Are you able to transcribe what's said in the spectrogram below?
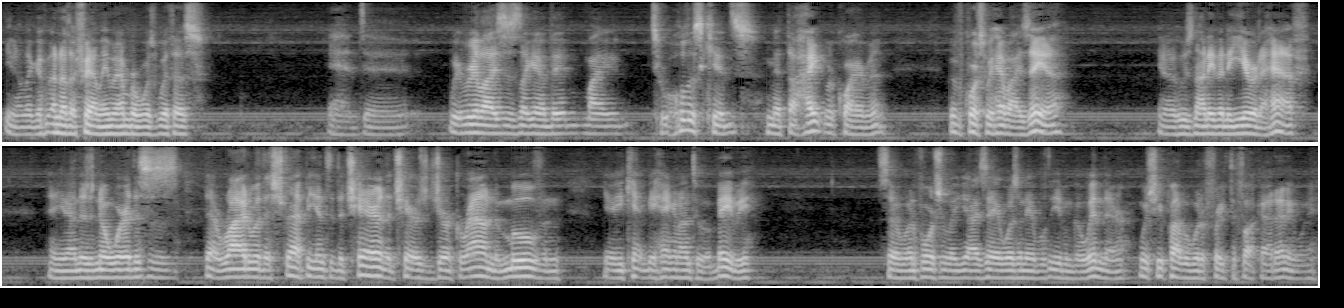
you know, like another family member was with us and uh, we realized is like you know, they, my two oldest kids met the height requirement. Of course, we have Isaiah, you know, who's not even a year and a half, and you know, there's nowhere. This is that ride where they strap you into the chair, and the chairs jerk around and move, and you know, you can't be hanging onto a baby. So unfortunately, Isaiah wasn't able to even go in there, which he probably would have freaked the fuck out anyway.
